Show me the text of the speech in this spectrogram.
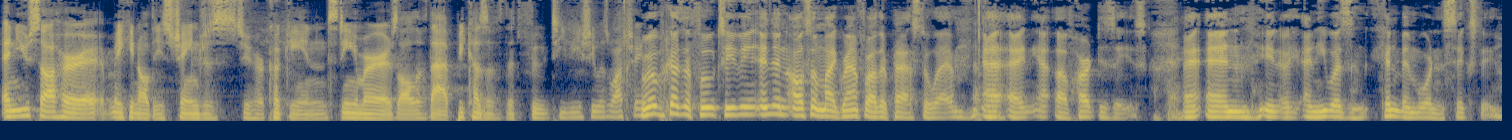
And you saw her making all these changes to her cooking, steamers, all of that because of the food TV she was watching. Well, because of food TV, and then also my grandfather passed away uh, and, uh, of heart disease, and, and you know, and he wasn't couldn't have been more than sixty,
